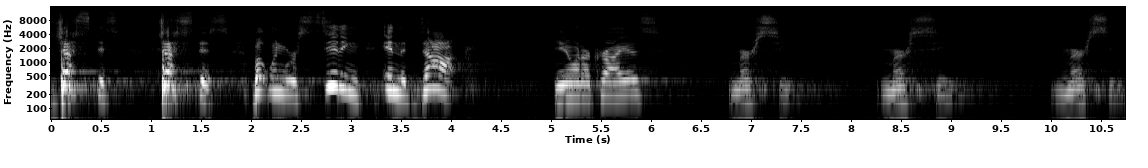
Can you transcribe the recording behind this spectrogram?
justice, justice. But when we're sitting in the dock, you know what our cry is? Mercy, mercy, mercy.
